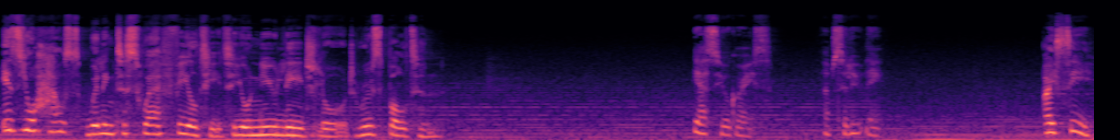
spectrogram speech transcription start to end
Is your house willing to swear fealty to your new liege lord, Roose Bolton? Yes, Your Grace. Absolutely. I see.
